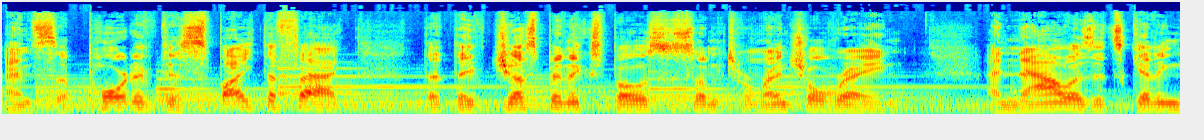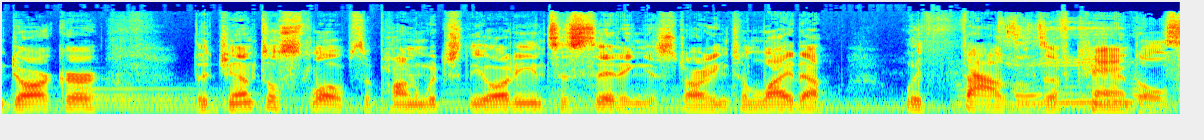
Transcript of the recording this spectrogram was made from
and supportive despite the fact that they've just been exposed to some torrential rain. And now, as it's getting darker, the gentle slopes upon which the audience is sitting is starting to light up with thousands of candles.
